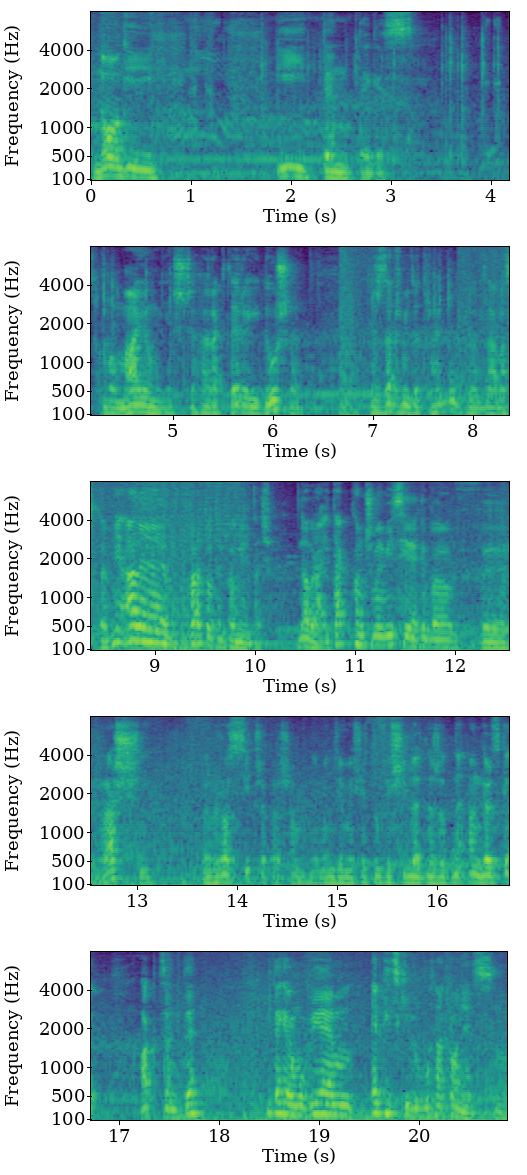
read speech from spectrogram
nogi i ten teges. Bo mają jeszcze charaktery i dusze. Też zabrzmi to trochę głupio dla was pewnie, ale warto o tym pamiętać. Dobra, i tak kończymy misję chyba w Rosji. W Rosji, przepraszam. Nie będziemy się tu wysilać na żadne angielskie akcenty. I tak jak mówiłem, epicki wybuch na koniec. No.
